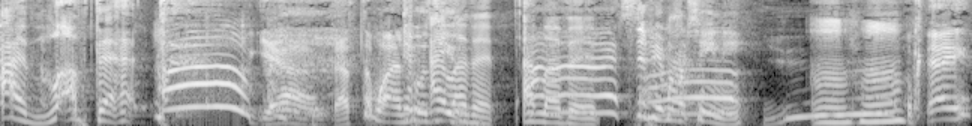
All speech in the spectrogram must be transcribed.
I love that. Oh yeah, that's the one. It was I you. love it. I love it. Sip your martini. Mhm. Okay.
